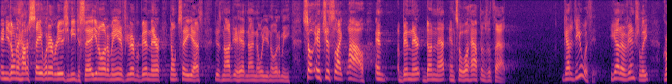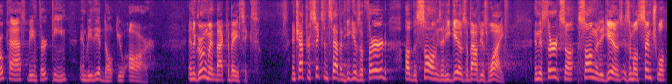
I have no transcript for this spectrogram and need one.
and you don't know how to say whatever it is you need to say. You know what I mean? If you've ever been there, don't say yes. Just nod your head, and I know you know what I mean. So it's just like, wow. And I've been there, done that. And so what happens with that? You got to deal with it. You got to eventually grow past being 13 and be the adult you are. And the groom went back to basics. In chapter 6 and 7, he gives a third of the songs that he gives about his wife. And this third so- song that he gives is the most sensual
